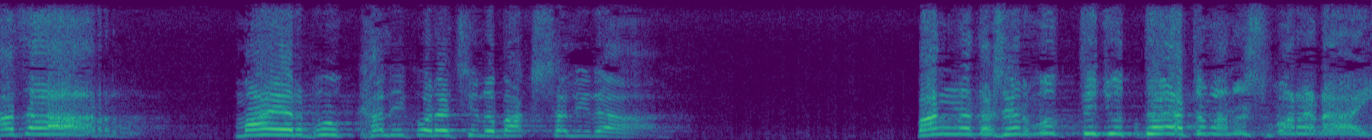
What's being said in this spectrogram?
হাজার মায়ের বুক খালি করেছিল বাকশালীরা। বাংলাদেশের মুক্তিযুদ্ধ এত মানুষ মরে নাই।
